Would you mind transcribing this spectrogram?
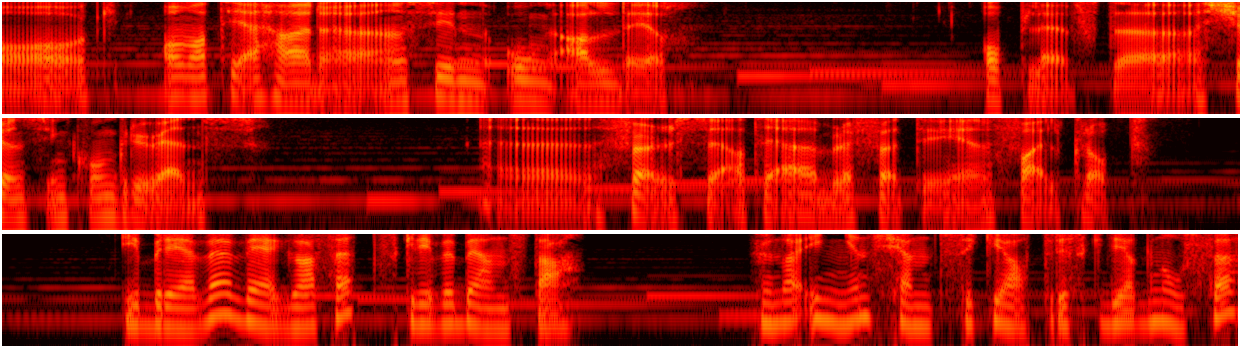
Og om at jeg har eh, siden ung alder opplevd eh, kjønnsinkongruens. Eh, følelse at jeg ble født i en feil kropp. I brevet VG har sett, skriver Benstad. hun har ingen kjent psykiatrisk diagnose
